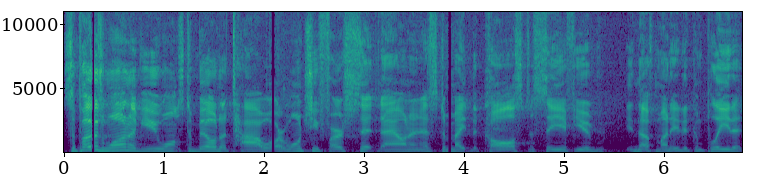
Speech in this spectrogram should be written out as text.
Suppose one of you wants to build a tower. Won't you first sit down and estimate the cost to see if you have enough money to complete it?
